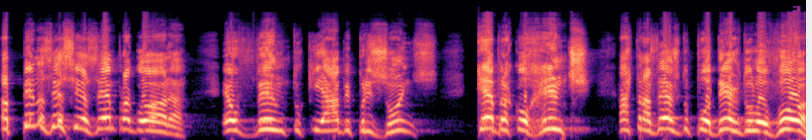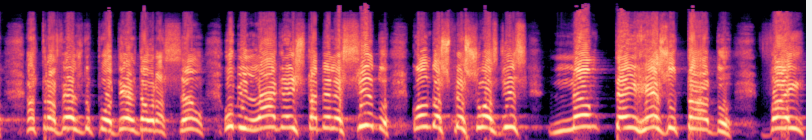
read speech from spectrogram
apenas esse exemplo agora. É o vento que abre prisões, quebra corrente, através do poder do louvor, através do poder da oração. O milagre é estabelecido quando as pessoas dizem: não tem resultado, vai,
